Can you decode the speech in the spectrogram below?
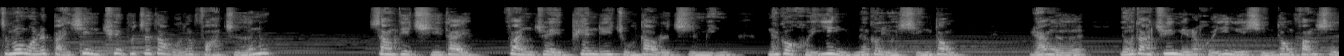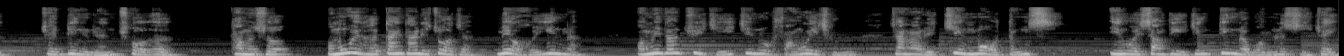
怎么我的百姓却不知道我的法则呢？”上帝期待犯罪偏离主道的子民能够回应，能够有行动。然而，犹大居民的回应与行动方式却令人错愕。他们说：“我们为何呆呆地坐着，没有回应呢？”我们应当聚集进入防卫城，在那里静默等死，因为上帝已经定了我们的死罪，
